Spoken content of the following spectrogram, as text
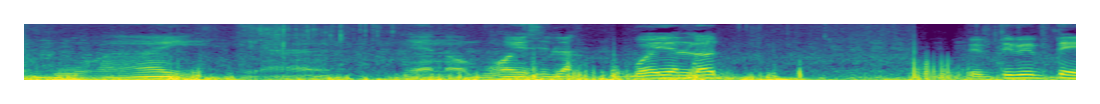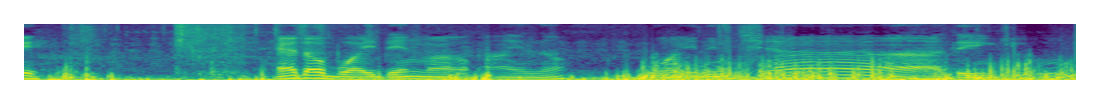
Nabuhay. Ayan. Ayan oh. Buhay sila. Buhay yan lad. 50-50. Eto, buhay din mga kapangil, no? Buhay din siya. Thank you.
